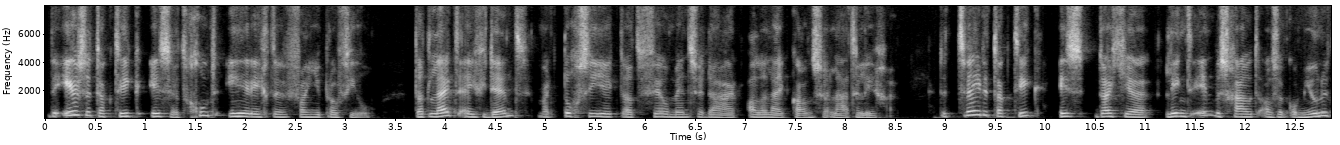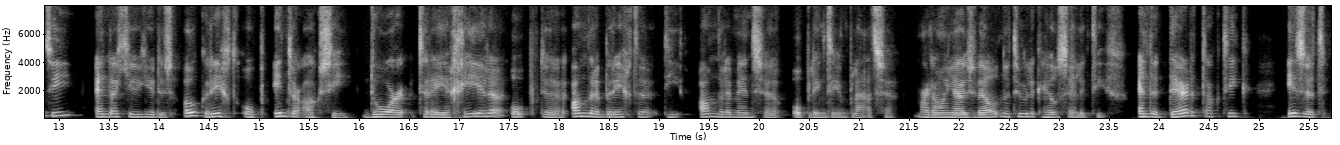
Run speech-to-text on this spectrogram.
De eerste tactiek is het goed inrichten van je profiel. Dat lijkt evident, maar toch zie ik dat veel mensen daar allerlei kansen laten liggen. De tweede tactiek is dat je LinkedIn beschouwt als een community en dat je je dus ook richt op interactie door te reageren op de andere berichten die andere mensen op LinkedIn plaatsen. Maar dan juist wel natuurlijk heel selectief. En de derde tactiek is het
